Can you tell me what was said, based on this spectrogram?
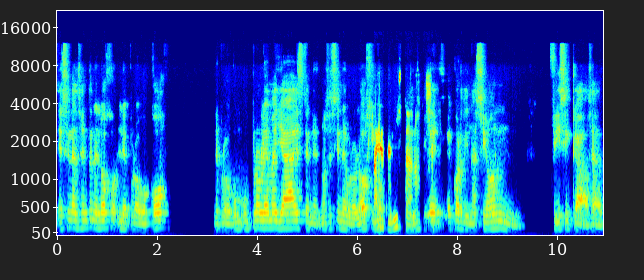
ese lanzamiento en el ojo le provocó le provocó un, problema ya, este, no sé si neurológico, ¿no? de, coordinación física, o sea,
